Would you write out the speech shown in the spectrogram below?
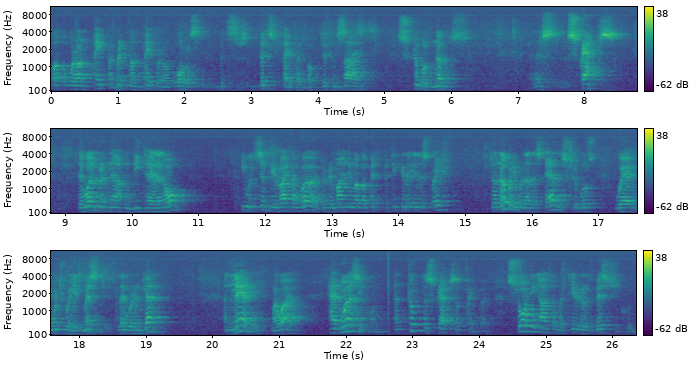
were on paper, written on paper of walls bits, bits of paper of different sizes, scribbled notes, uh, scraps. They weren't written out in detail at all. He would simply write a word to remind him of a particular illustration. So nobody would understand the scribbles where, which were his messages. They were in Gaelic. And Mary, my wife, had mercy on him and took the scraps of paper, sorting out the material as best she could,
